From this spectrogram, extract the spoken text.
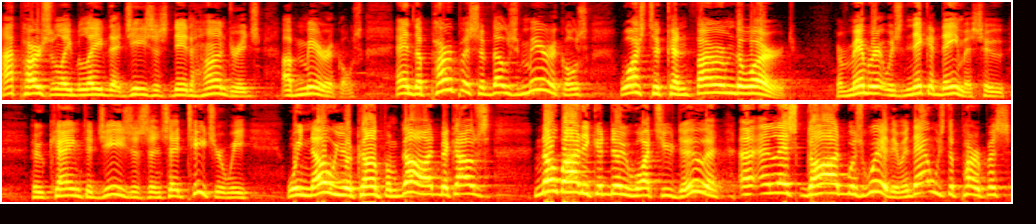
I personally believe that Jesus did hundreds of miracles. And the purpose of those miracles was to confirm the word. Remember, it was Nicodemus who, who came to Jesus and said, Teacher, we, we know you're come from God because nobody could do what you do uh, unless God was with him. And that was the purpose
